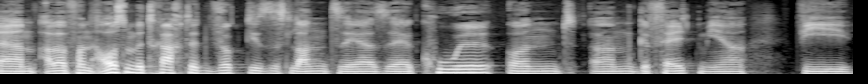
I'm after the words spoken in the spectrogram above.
Ähm, aber von außen betrachtet wirkt dieses Land sehr, sehr cool und ähm, gefällt mir, wie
